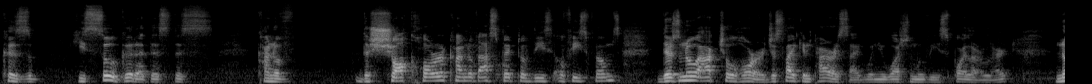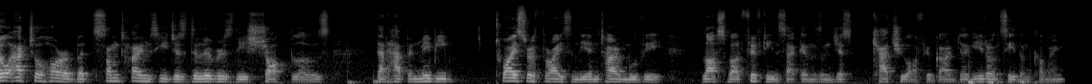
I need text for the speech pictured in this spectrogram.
because he's so good at this this kind of the shock horror kind of aspect of these of his films. There's no actual horror, just like in Parasite when you watch the movie. Spoiler alert. No actual horror, but sometimes he just delivers these shock blows that happen maybe twice or thrice in the entire movie, last about 15 seconds, and just catch you off your guard. Like you don't see them coming.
